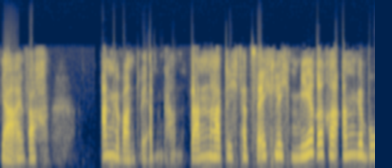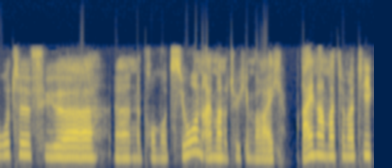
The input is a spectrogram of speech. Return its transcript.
ja einfach angewandt werden kann. Dann hatte ich tatsächlich mehrere Angebote für äh, eine Promotion, einmal natürlich im Bereich reiner Mathematik,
